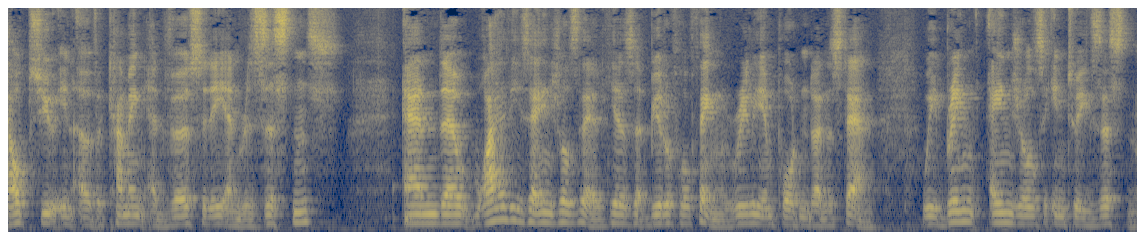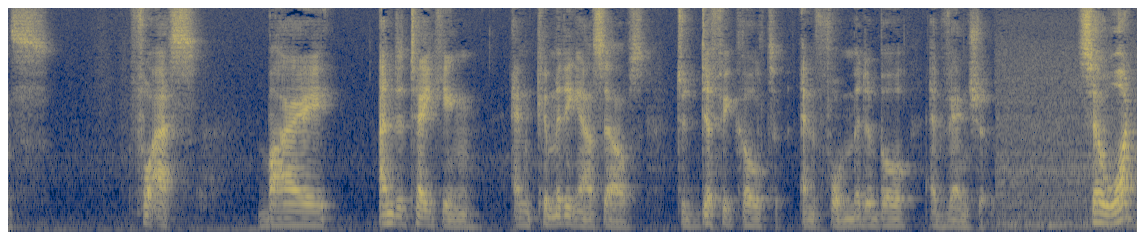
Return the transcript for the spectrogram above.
helps you in overcoming adversity and resistance. And uh, why are these angels there? Here's a beautiful thing, really important to understand. We bring angels into existence for us by undertaking and committing ourselves to difficult and formidable adventure. So, what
